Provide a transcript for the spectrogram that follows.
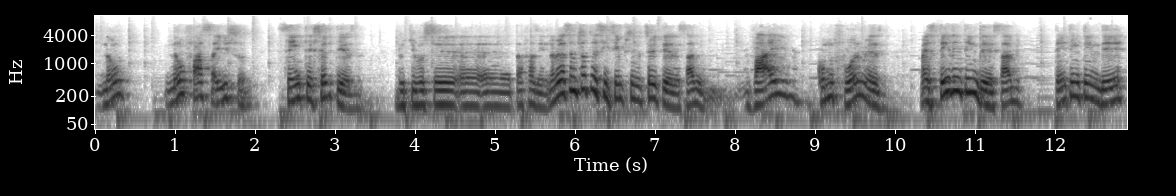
não, não faça isso sem ter certeza do que você está é, é tá fazendo. Na verdade, você não precisa ter assim, 100% de certeza, sabe? Vai como for mesmo. Mas tenta entender, sabe? Tenta entender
